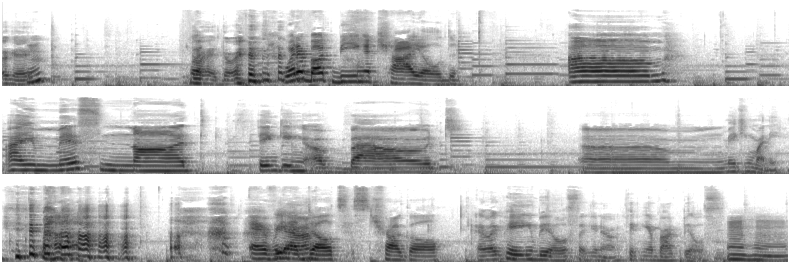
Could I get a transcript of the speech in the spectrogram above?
okay. Hmm? Go What? ahead. Go ahead. what about being a child? Um, I miss not thinking about um making money. Every Yeah. adult's struggle. I like paying bills, like you know, thinking about bills, Mm-hmm.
